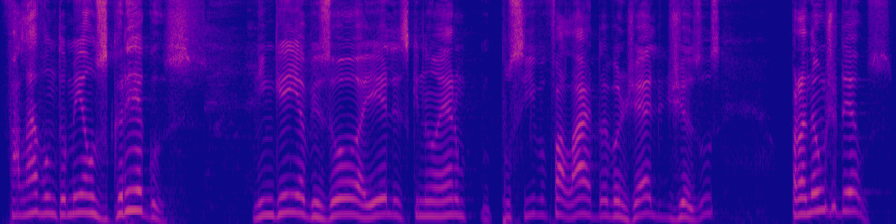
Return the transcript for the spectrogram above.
falavam também aos gregos Ninguém avisou a eles que não era possível falar do Evangelho de Jesus para não-judeus.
